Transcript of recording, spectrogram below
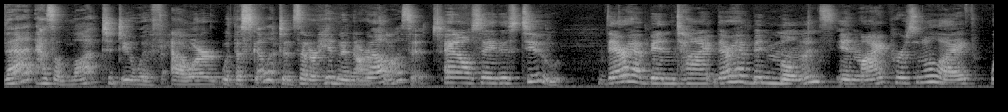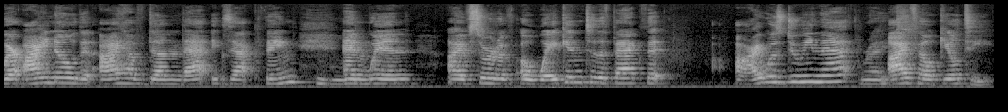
that has a lot to do with our with the skeletons that are hidden in our Well, closet. And I'll say this too. There have been time there have been moments in my personal life where I know that I have done that exact thing mm-hmm. and when I've sort of awakened to the fact that I was doing that, Right. I felt guilty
